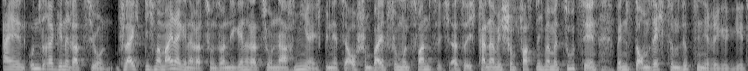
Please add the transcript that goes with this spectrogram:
ein, unserer Generation. Vielleicht nicht mal meiner Generation, sondern die Generation nach mir. Ich bin jetzt ja auch schon bald 25. Also ich kann da mich schon fast nicht mehr mit zuzählen, wenn es da um 16- und 17-Jährige geht.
